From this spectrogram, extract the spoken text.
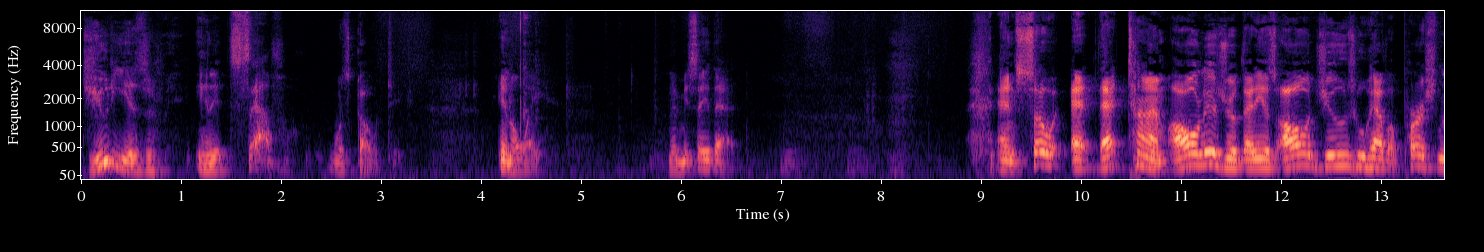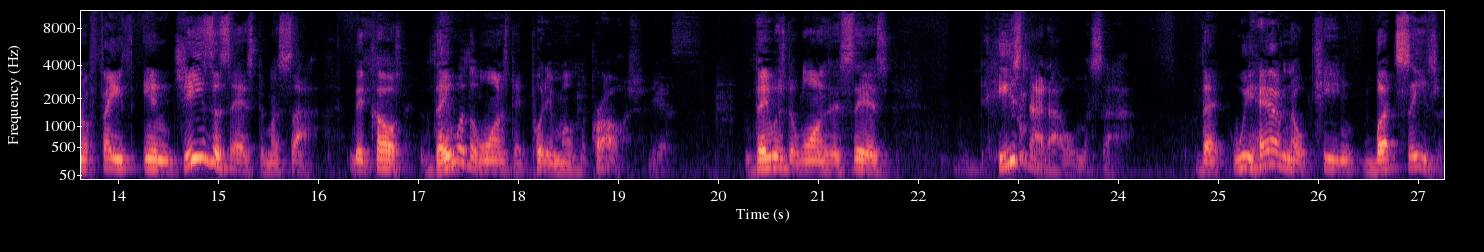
Judaism in itself was cultic, in a way. Let me say that. And so at that time, all Israel, that is, all Jews who have a personal faith in Jesus as the Messiah, because they were the ones that put him on the cross. Yes. They was the ones that says, he's not our Messiah that we have no king but Caesar.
